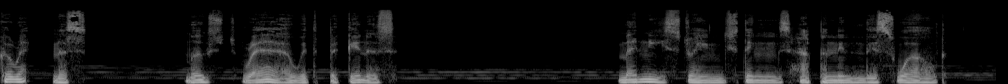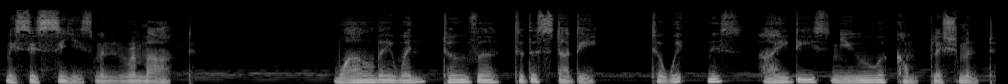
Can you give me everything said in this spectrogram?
correctness, most rare with beginners. Many strange things happen in this world, Mrs. Sesemann remarked, while they went over to the study to witness Heidi's new accomplishment.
